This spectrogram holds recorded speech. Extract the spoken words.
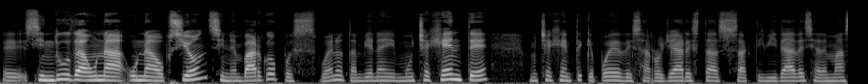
eh, sin duda una una opción. Sin embargo pues bueno también hay mucha gente mucha gente que puede desarrollar estas actividades y además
